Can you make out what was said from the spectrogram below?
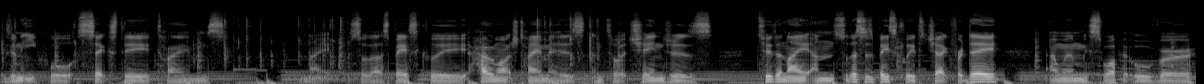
is going to equal 60 times night. So that's basically how much time it is until it changes to the night and so this is basically to check for day and when we swap it over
